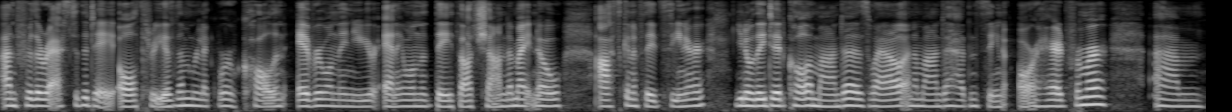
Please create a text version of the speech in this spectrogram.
And for the rest of the day, all three of them like were calling everyone they knew or anyone that they thought Shanda might know, asking if they'd seen her. You know, they did call Amanda as well, and Amanda hadn't seen or heard from her. Um,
